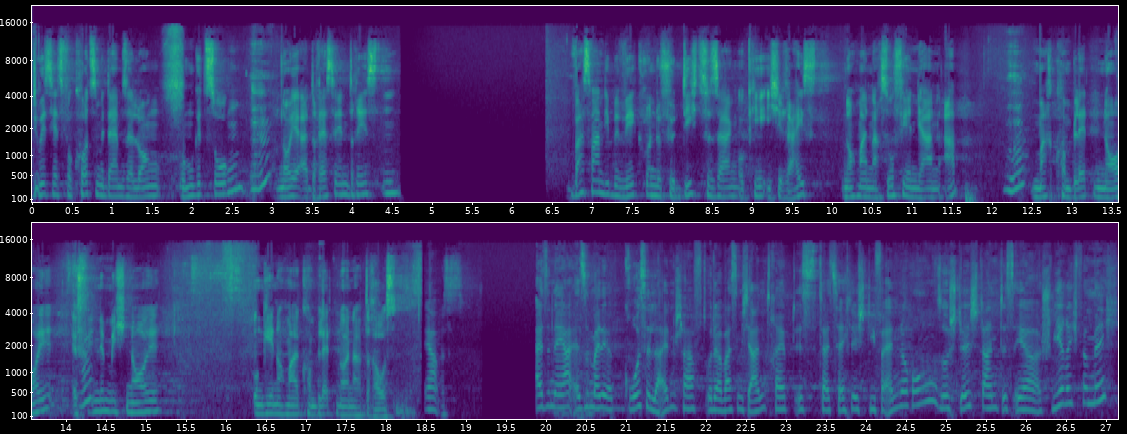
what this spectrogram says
du bist jetzt vor kurzem mit deinem Salon umgezogen, mhm. neue Adresse in Dresden. Was waren die Beweggründe für dich zu sagen, okay, ich reiß nochmal nach so vielen Jahren ab mhm. mach komplett neu, erfinde mhm. mich neu und gehe nochmal komplett neu nach draußen. Ja. Also naja, also meine große Leidenschaft oder was mich antreibt, ist tatsächlich die Veränderung. So Stillstand ist eher schwierig für mich.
